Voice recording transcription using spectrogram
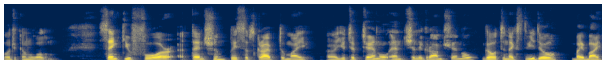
logical volume. Thank you for attention. Please subscribe to my uh, YouTube channel and Telegram channel. Go to next video. Bye bye.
